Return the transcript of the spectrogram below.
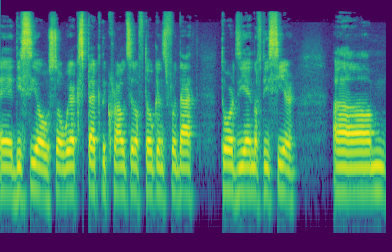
uh, DCO. So we expect the crowd sale of tokens for that towards the end of this year. Um,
